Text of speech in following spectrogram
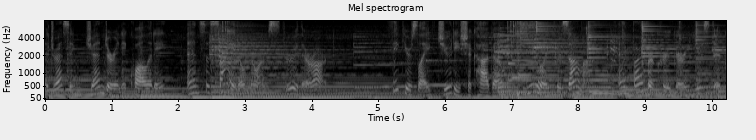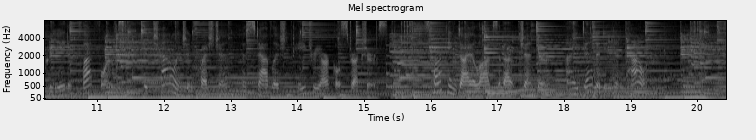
addressing gender inequality and societal norms through their art. Figures like Judy Chicago, Yayoi Kusama, and Barbara Kruger used their creative platforms to challenge and question established patriarchal structures, sparking dialogues about gender, identity, and power.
